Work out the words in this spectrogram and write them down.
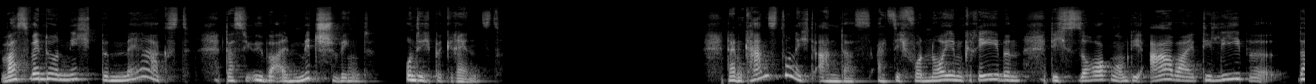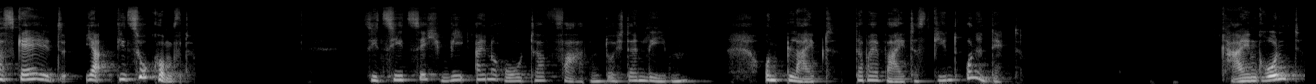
Was, wenn du nicht bemerkst, dass sie überall mitschwingt und dich begrenzt? Dann kannst du nicht anders, als dich vor neuem gräben, dich sorgen um die Arbeit, die Liebe, das Geld, ja, die Zukunft. Sie zieht sich wie ein roter Faden durch dein Leben und bleibt dabei weitestgehend unentdeckt. Kein Grund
